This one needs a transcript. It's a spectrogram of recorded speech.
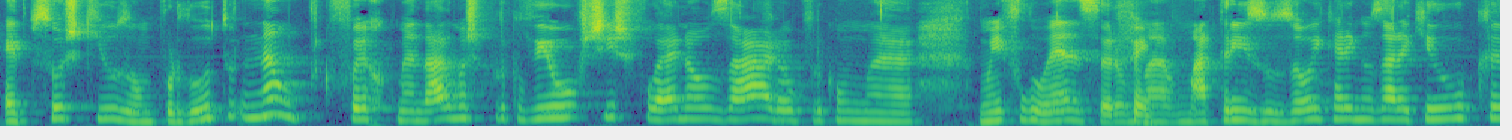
é de pessoas que usam um produto, não porque foi recomendado, mas porque viu X fulano a usar, ou porque uma, uma influencer, uma, uma, atriz usou e querem usar aquilo que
